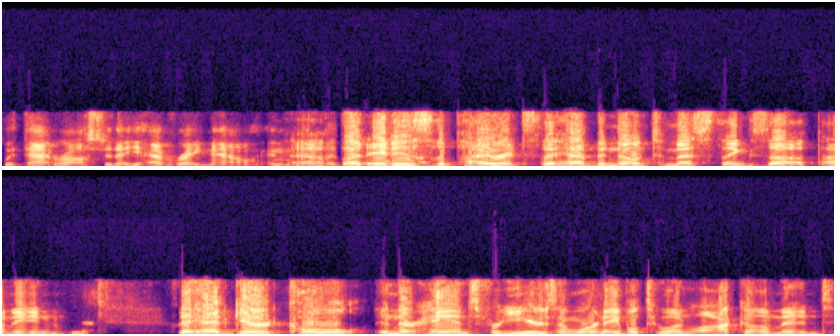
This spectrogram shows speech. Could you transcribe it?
with that roster that you have right now. And, yeah, but it is the Pirates. They have been known to mess things up. I mean, yeah. they had Gerrit Cole in their hands for years and weren't able to unlock him. And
